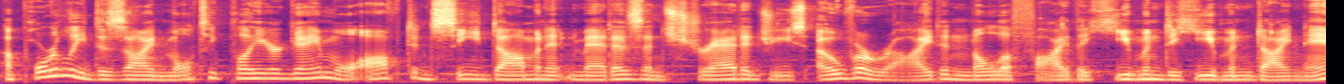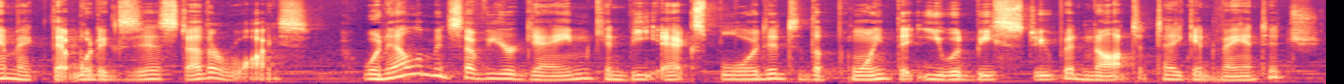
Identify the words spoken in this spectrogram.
a poorly designed multiplayer game will often see dominant metas and strategies override and nullify the human to human dynamic that would exist otherwise. When elements of your game can be exploited to the point that you would be stupid not to take advantage,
